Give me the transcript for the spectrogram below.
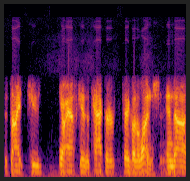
decides to, you know, ask his attacker to go to lunch, and uh,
